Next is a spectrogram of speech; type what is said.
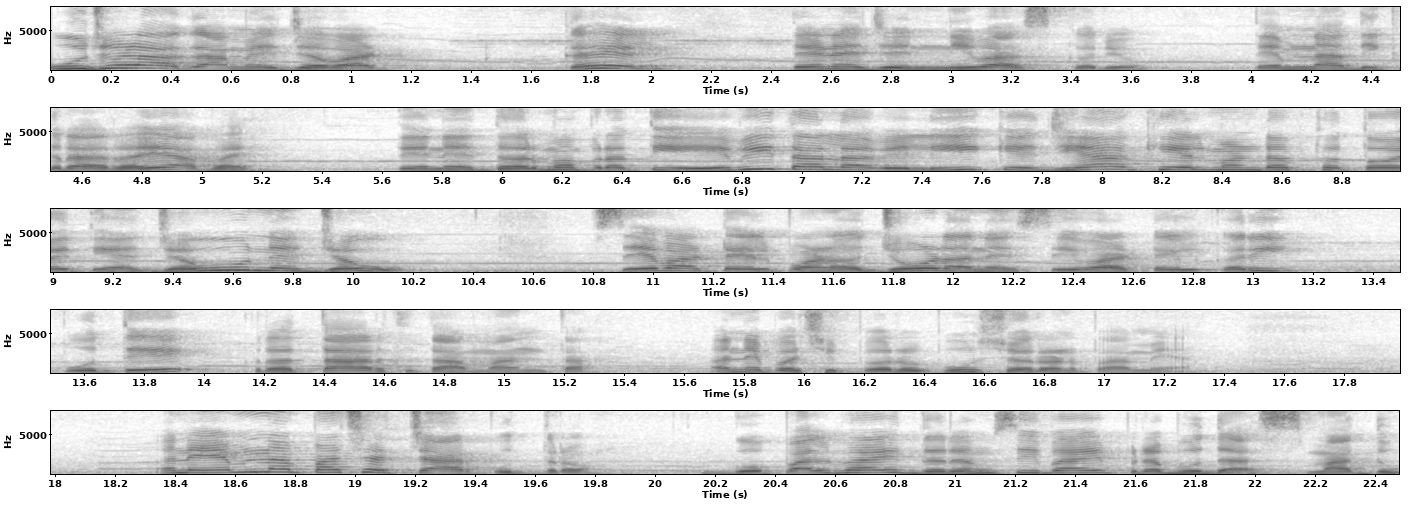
ઉજળા ગામે જવા કહેલ તેણે જે નિવાસ કર્યો. તેમના દીકરા રયાભાઈ તેને ધર્મ પ્રત્યે એવી તાલાવેલી કે જ્યાં ખેલ મંડપ થતો હોય ત્યાં જવું ને જવું. સેવા ટેલ પણ અજોડ અને સેવા ટેલ કરી પોતે કૃતાર્થતા માનતા અને પછી પ્રભુ શરણ પામ્યા. અને એમના પાછા ચાર પુત્રો, ગોપાલભાઈ, ધરમસિંહભાઈ, પ્રભુદાસ, માધુ.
